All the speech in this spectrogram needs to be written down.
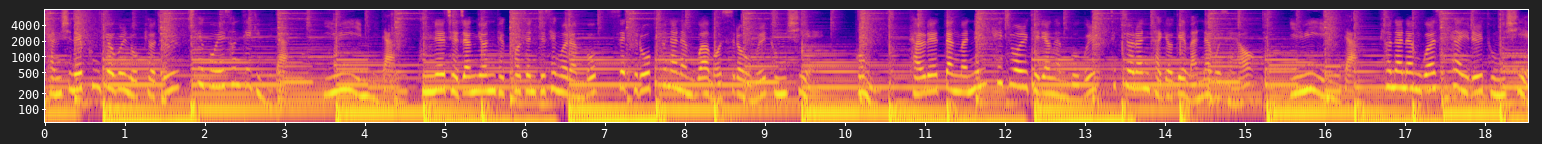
당신의 품격을 높여줄 최고의 선택입니다. 2위입니다. 국내 제작년 100% 생활한복 세트로 편안함과 멋스러움을 동시에 봄, 가을에 딱 맞는 캐주얼 개량 한복을 특별한 가격에 만나보세요. 1위입니다. 편안함과 스타일을 동시에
